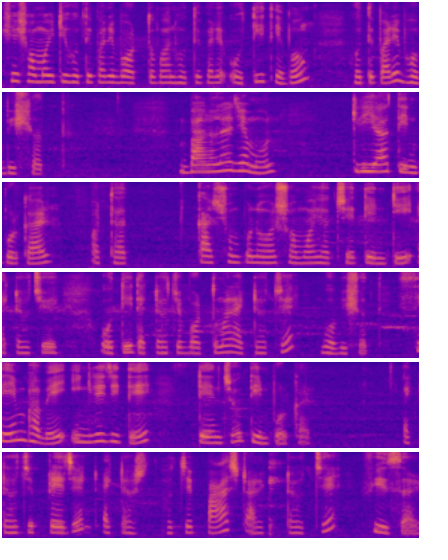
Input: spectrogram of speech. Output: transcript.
সে সময়টি হতে পারে বর্তমান, হতে পারে অতীত এবং হতে পারে ভবিষ্যৎ। বাংলায় যেমন ক্রিয়া তিন প্রকার, অর্থাৎ কাজ সম্পন্ন হওয়ার সময় হচ্ছে তিনটি, একটা হচ্ছে অতীত, একটা হচ্ছে বর্তমান, একটা হচ্ছে ভবিষ্যৎ। সেমভাবে ইংরেজিতে টেন্সও তিন প্রকার। একটা হচ্ছে প্রেজেন্ট একটা হচ্ছে পাস্ট আর একটা হচ্ছে ফিউচার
